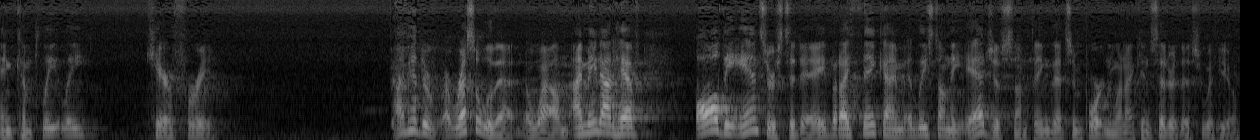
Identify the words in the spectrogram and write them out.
and completely carefree? I've had to wrestle with that a while. I may not have all the answers today, but I think I'm at least on the edge of something that's important when I consider this with you.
